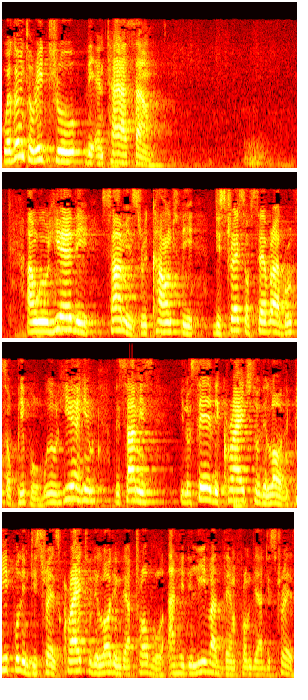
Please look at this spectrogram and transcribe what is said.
We're going to read through the entire psalm. And we will hear the psalmist recount the distress of several groups of people. We will hear him, the psalmist, you know, say they cried to the Lord. The people in distress cried to the Lord in their trouble, and he delivered them from their distress.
